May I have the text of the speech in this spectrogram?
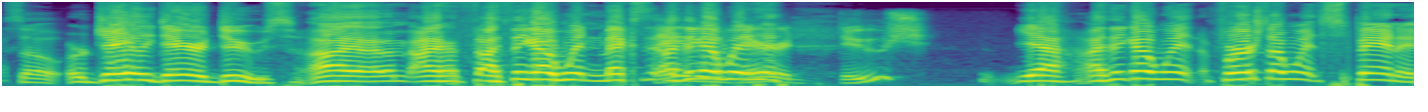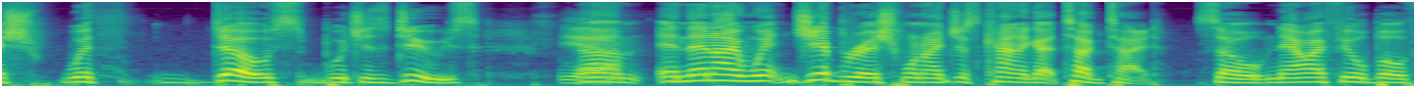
So or daily Jared dues. I um, I I think I went Mexican. I think I went. Jared douche. Yeah, I think I went first. I went Spanish with dose, which is dues. Yeah. Um, and then I went gibberish when I just kind of got tongue tied. So now I feel both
